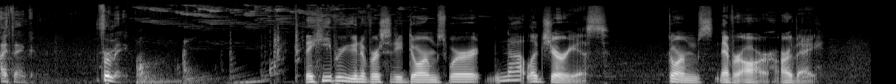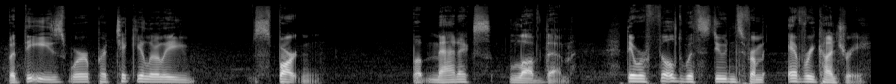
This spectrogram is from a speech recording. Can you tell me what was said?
I think, for me. The Hebrew University dorms were not luxurious. Dorms never are, are they? But these were particularly Spartan. But Maddox loved them. They were filled with students from every country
